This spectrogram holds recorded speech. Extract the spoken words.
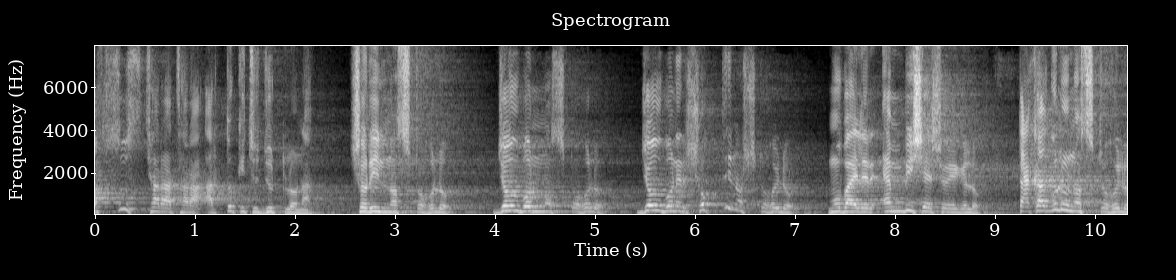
আফসুস ছাড়া ছাড়া আর তো কিছু জুটলো না। শরীর নষ্ট হলো, যৌবন নষ্ট হলো, যৌবনের শক্তি নষ্ট হইল মোবাইলের এমবি শেষ হয়ে গেল, টাকাগুলো নষ্ট হইল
